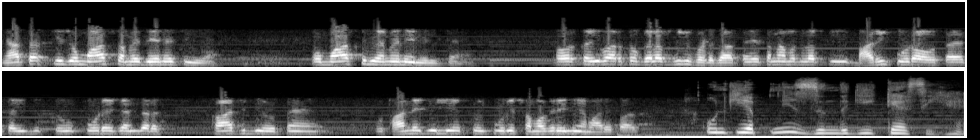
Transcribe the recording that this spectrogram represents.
यहाँ तक कि जो मास्क हमें देने चाहिए वो मास्क भी हमें नहीं मिलते हैं। और कई बार तो ग्लव्स भी फट जाते हैं। इतना मतलब कि भारी कूड़ा होता है कई कूड़े के अंदर कांच भी होते हैं। उठाने के लिए कोई पूरी सामग्री नहीं हमारे पास। उनकी अपनी ज़िंदगी कैसी है?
